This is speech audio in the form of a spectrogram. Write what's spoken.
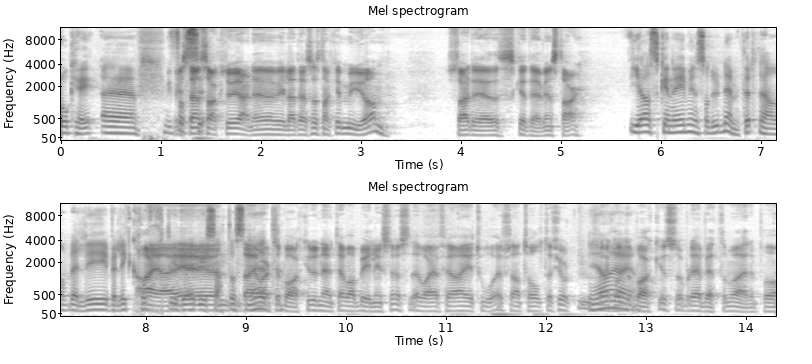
OK. uh, vi får Hvis det er en sak du gjerne vil at jeg skal snakke mye om, så er det Scandinavian Star. Ja, Scandinavian, Star, du nevnte dette her veldig, veldig kort Ja, i det vi satte oss da jeg var ned. tilbake, Du nevnte jeg var bevillingsløs. Det var jeg fra i to år, fra 12 til 14. Så Ja, jeg kom ja, ja. tilbake, så ble jeg bedt om å være på,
